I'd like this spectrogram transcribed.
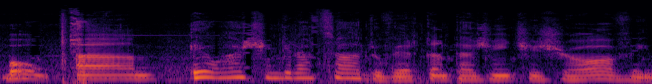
Bom, ah, eu acho engraçado ver tanta gente jovem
